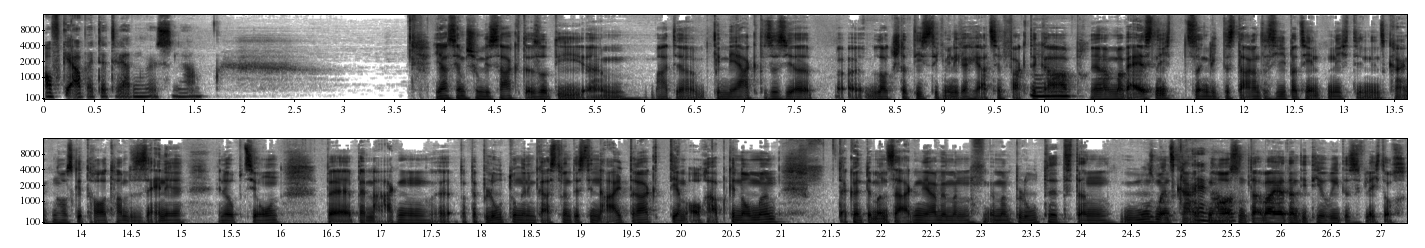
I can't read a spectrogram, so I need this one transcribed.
aufgearbeitet werden müssen. Ja. Ja, Sie haben schon gesagt, also die, ähm, man hat ja gemerkt, dass es ja laut Statistik weniger Herzinfarkte mhm. gab. Ja, man weiß nicht, sozusagen liegt es das daran, dass sich die Patienten nicht in, ins Krankenhaus getraut haben. Das ist eine, eine Option. Bei, bei Magen, äh, bei Blutungen im Gastrointestinaltrakt, die haben auch abgenommen. Da könnte man sagen, ja, wenn man, wenn man blutet, dann muss man ins Krankenhaus. Und da war ja dann die Theorie, dass es vielleicht auch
